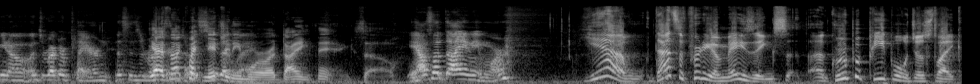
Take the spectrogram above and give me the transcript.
you know, owns a record player. And this is a record. Yeah, it's not quite niche that way. anymore or a dying thing. So Yeah, it's not dying anymore. Yeah, that's a pretty amazing. A group of people just like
